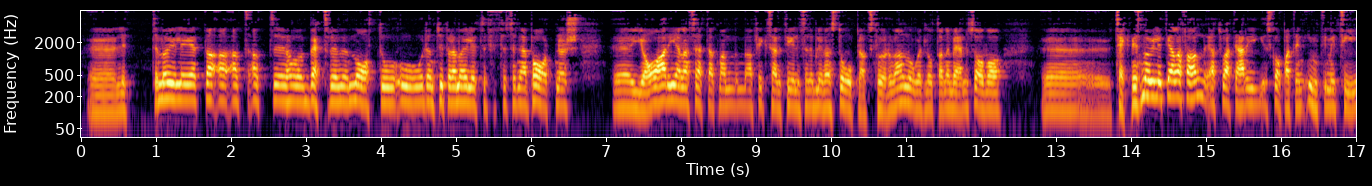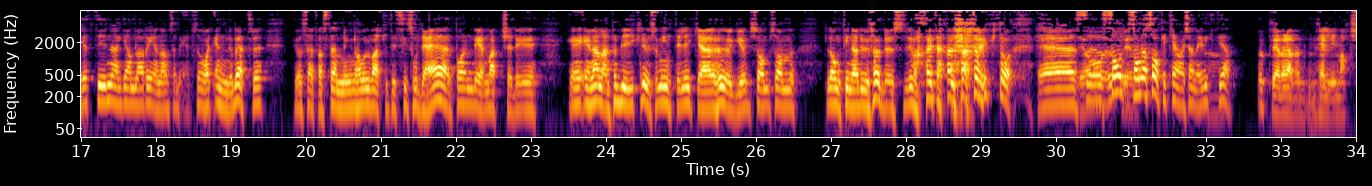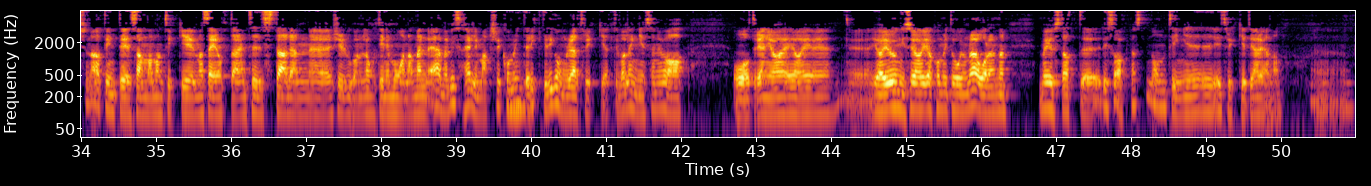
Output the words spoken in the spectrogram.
eh, lite möjlighet att, att, att, eh, ha bättre mat och, och den typen av möjligheter för sina partners. Eh, jag hade gärna sett att man, man fixade till så det blev en ståplatskurva. Något Lotta Nebel sa var eh, tekniskt möjligt i alla fall. Jag tror att det hade skapat en intimitet i den här gamla arenan som, som varit ännu bättre. Vi har sett att stämningen har väl varit lite sisådär på en del matcher. Det är en annan publik nu som inte är lika högljudd som, som långt innan du föddes. Det var ett annat tryck då. Eh, så, ja, sådana saker kan jag känna är viktiga. Ja upplever även helgmatcherna att det inte är samma. Man tycker, man säger ofta en tisdag den 20 eh, långt in i månaden. Men även vissa helgmatcher kommer inte riktigt igång det där trycket. Det var länge sedan det var och återigen, jag, jag, är, eh, jag är ung så jag, jag kommer inte ihåg de där åren. Men, men just att eh, det saknas någonting i, i trycket i arenan.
